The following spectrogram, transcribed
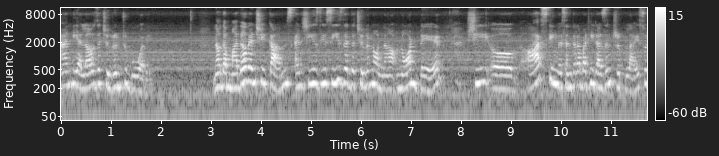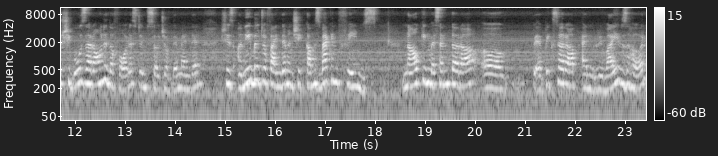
and he allows the children to go away. Now the mother when she comes and she sees that the children are not, not there, she uh, asks King but he doesn't reply. So she goes around in the forest in search of them and then she's unable to find them and she comes back and faints. Now King Vessantara uh, picks her up and revives her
